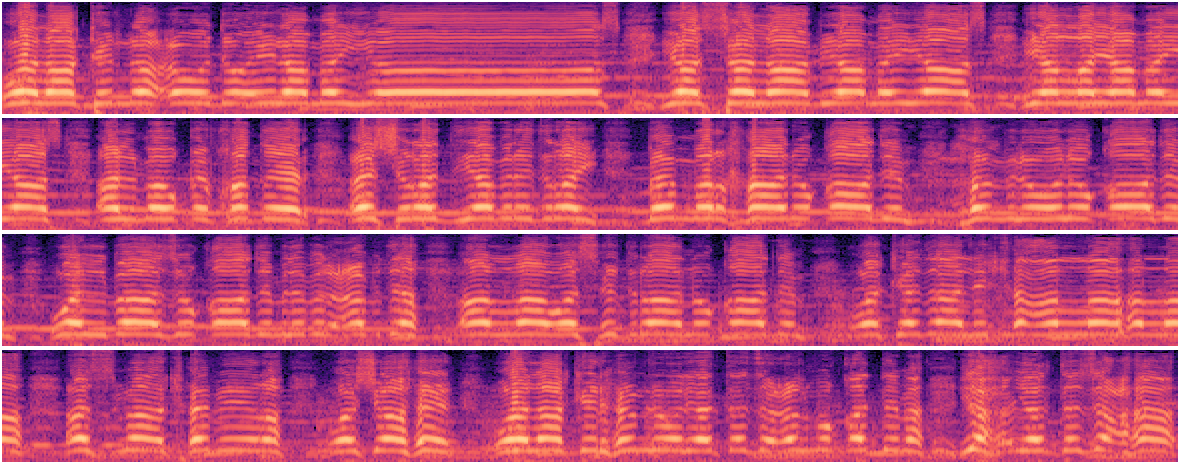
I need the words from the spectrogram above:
ولكن نعود إلى مياس. يا سلام يا مياس. يلا يا مياس. الموقف خطير. اشرد يا ابن دري. بن مرخان قادم. حملول قادم. والباز قادم لابن عبده. الله وسدران قادم. وكذلك الله الله أسماء كبيرة وشاهد ولكن هملول ينتزع المقدمة. ينتزعها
